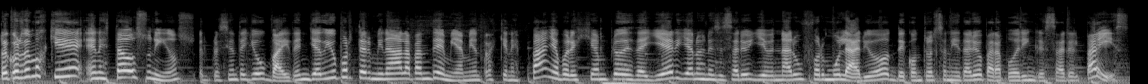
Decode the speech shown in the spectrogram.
Recordemos que en Estados Unidos el presidente Joe Biden ya dio por terminada la pandemia, mientras que en España, por ejemplo, desde ayer ya no es necesario llenar un formulario de control sanitario para poder ingresar al país.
